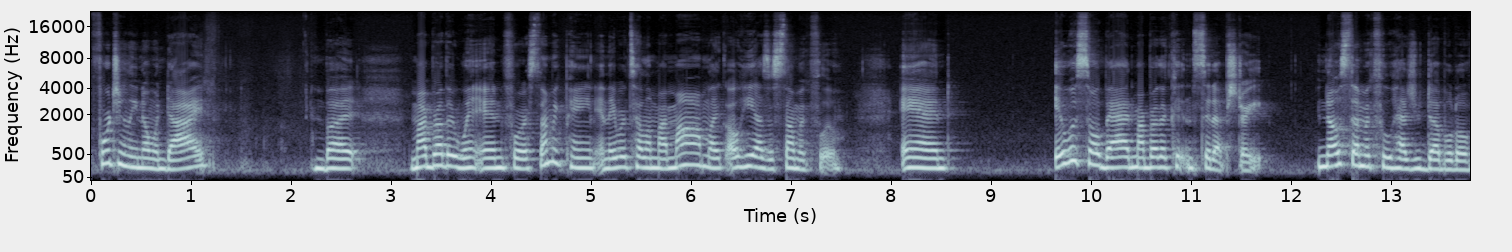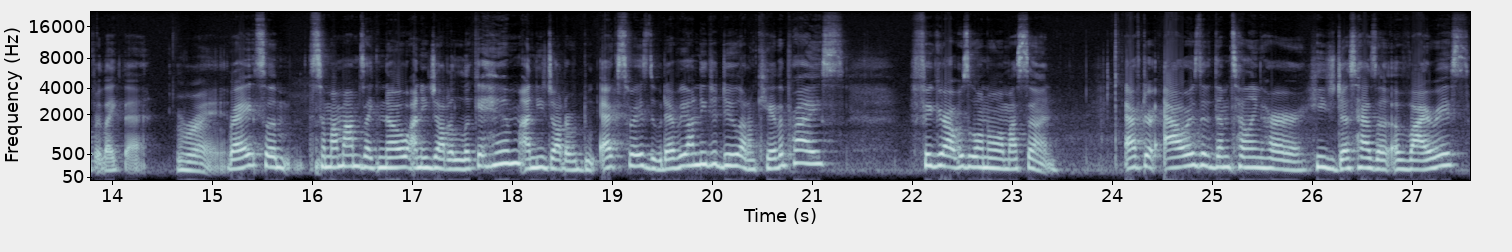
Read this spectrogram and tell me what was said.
fortunately, no one died, but my brother went in for a stomach pain, and they were telling my mom like, "Oh, he has a stomach flu," and it was so bad. My brother couldn't sit up straight. No stomach flu has you doubled over like that. Right. right? So so my mom's like, no, I need y'all to look at him. I need y'all to do X-rays, do whatever y'all need to do. I don't care the price. Figure out what's going on with my son. After hours of them telling her he just has a, a virus,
